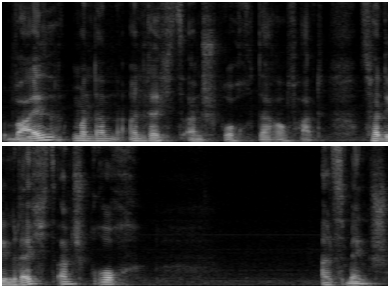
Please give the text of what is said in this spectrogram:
weil man dann einen Rechtsanspruch darauf hat. Und zwar den Rechtsanspruch als Mensch.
